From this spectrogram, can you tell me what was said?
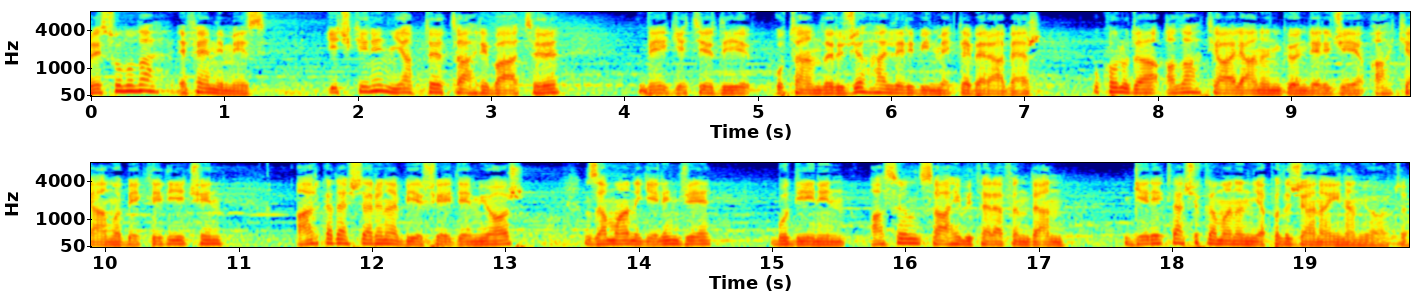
Resulullah Efendimiz içkinin yaptığı tahribatı ve getirdiği utandırıcı halleri bilmekle beraber bu konuda Allah Teala'nın göndereceği ahkamı beklediği için arkadaşlarına bir şey demiyor, zamanı gelince bu dinin asıl sahibi tarafından gerekli açıklamanın yapılacağına inanıyordu.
